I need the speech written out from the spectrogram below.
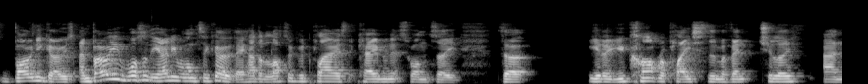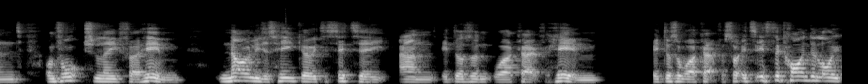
Bony goes, and Bony wasn't the only one to go. They had a lot of good players that came in at Swansea that you know you can't replace them eventually. And unfortunately for him, not only does he go to City and it doesn't work out for him, it doesn't work out for so it's it's the kind of like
